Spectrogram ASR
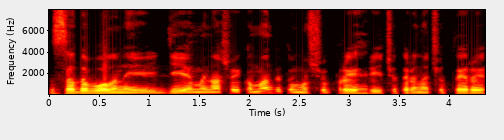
задоволений діями нашої команди, тому що при грі 4 на 4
